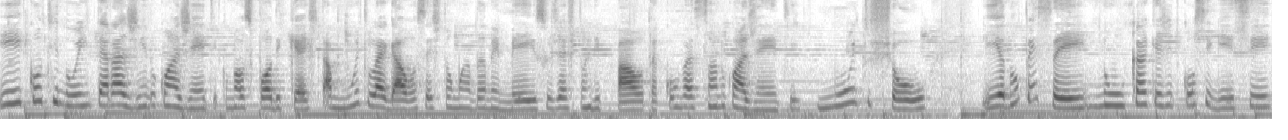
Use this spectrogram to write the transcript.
E continue interagindo com a gente, com o nosso podcast. Está muito legal. Vocês estão mandando e-mails, sugestões de pauta, conversando com a gente. Muito show. E eu não pensei nunca que a gente conseguisse,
